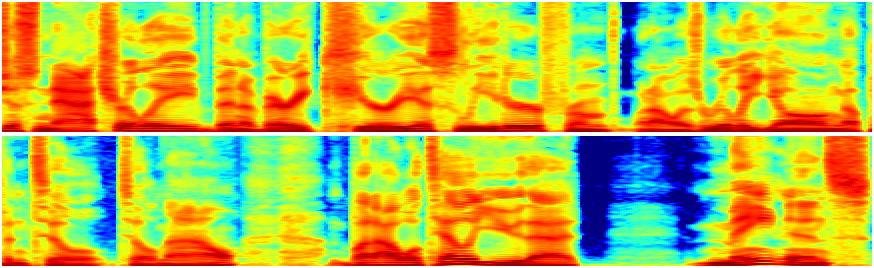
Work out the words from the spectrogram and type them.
just naturally been a very curious leader from when I was really young up until till now. But I will tell you that maintenance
